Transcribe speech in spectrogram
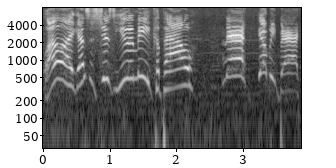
Well, I guess it's just you and me, Kapow. Nah, he'll be back.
